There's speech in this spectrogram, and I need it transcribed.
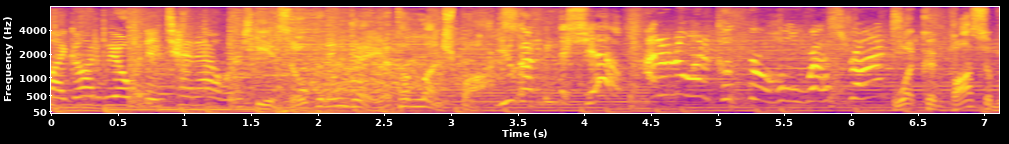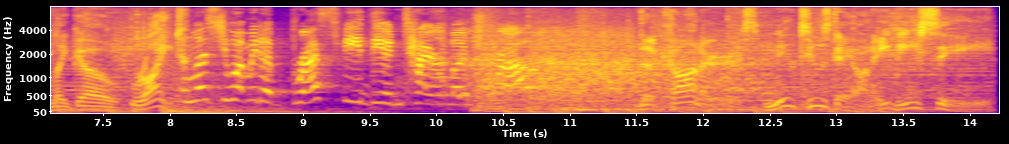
My god, we open in 10 hours. It's opening day at the Lunchbox. You gotta be the chef. I don't know how to cook for a whole restaurant. What could possibly go right? Unless you want me to breastfeed the entire lunch crowd. The Conners, new Tuesday on ABC.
